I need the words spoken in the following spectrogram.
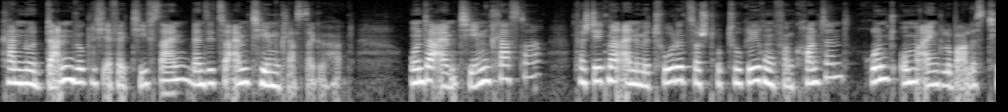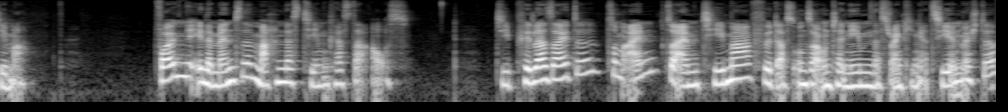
kann nur dann wirklich effektiv sein, wenn sie zu einem Themencluster gehört. Unter einem Themencluster versteht man eine Methode zur Strukturierung von Content rund um ein globales Thema. Folgende Elemente machen das Themencluster aus die Pillarseite zum einen zu einem Thema, für das unser Unternehmen das Ranking erzielen möchte,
